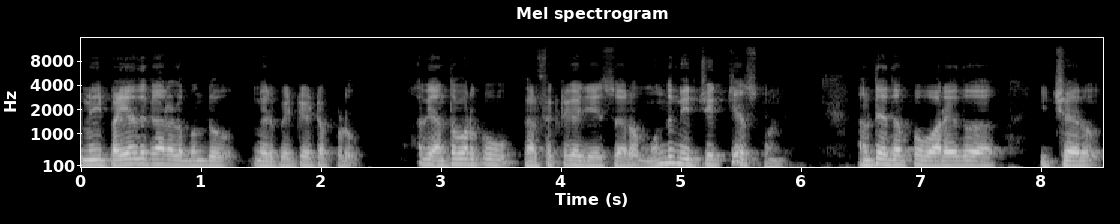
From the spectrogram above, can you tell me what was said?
మీ పై అధికారుల ముందు మీరు పెట్టేటప్పుడు అది ఎంతవరకు పర్ఫెక్ట్గా చేశారో ముందు మీరు చెక్ చేసుకోండి. అంతే తప్ప వారు ఏదో ఇచ్చారు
